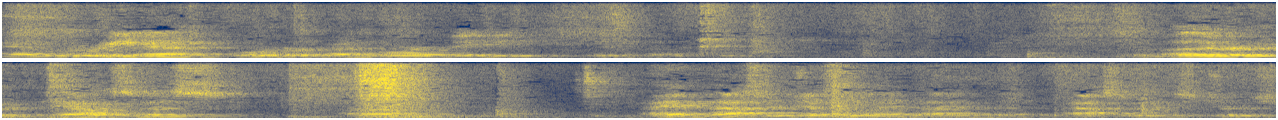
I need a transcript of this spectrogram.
And Lorena for her unborn baby, Isabel. Some other announcements. Um, I am Pastor Jessie Lent. I am the pastor of this church.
